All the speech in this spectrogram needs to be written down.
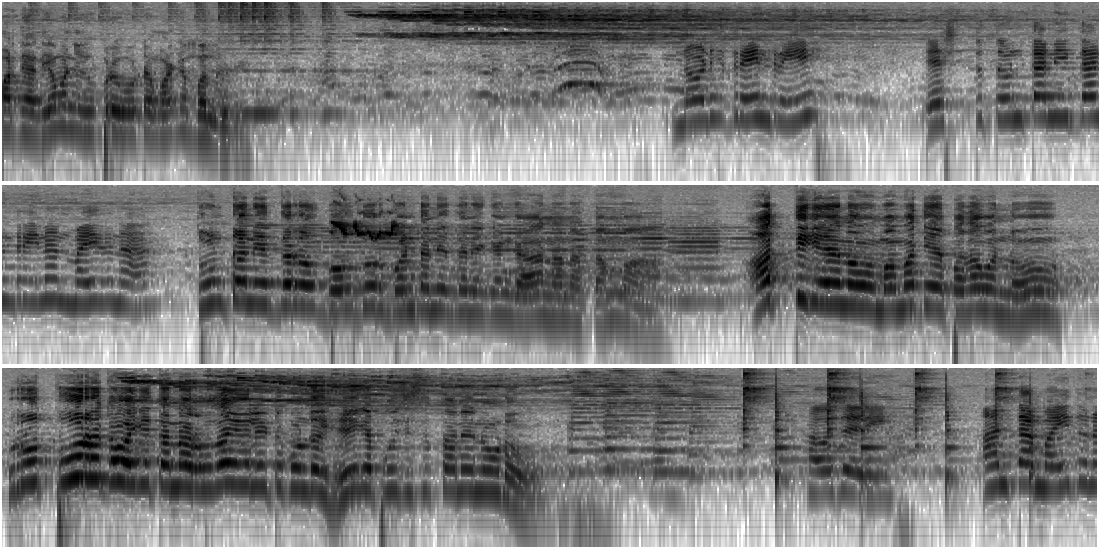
ಮಾಡ್ತೀನಿ ಅದೇ ನೀವು ಇಬ್ಬರು ಊಟ ಮಾಡ್ಕೊಂಡು ಬಂದ್ಬಿಡಿ. ನೋಡಿದ್ರೇನ್ರಿ ಎಷ್ಟು ತುಂಟನಿದ್ದಾನ್ರಿ ನನ್ನ ಮೈದನ. ತುಂಟನಿದ್ದರು ಬೌದ್ಧರು ಬಂಟನಿದ್ದನೆ ಗಂಗ ನನ್ನ ತಮ್ಮ. ಅತ್ತಿಗೆ ಅನ್ನೋ ಮಮತೆಯ ಪದವನ್ನು ಹೃತ್ಪೂರ್ವಕವಾಗಿ ತನ್ನ ಹೃದಯದಲ್ಲಿಟ್ಟುಕೊಂಡು ಹೇಗೆ ಪೂಜಿಸುತ್ತಾನೆ ನೋಡು. ಹೌದೇ ರೀ ಅಂತ ಮೈದುನ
